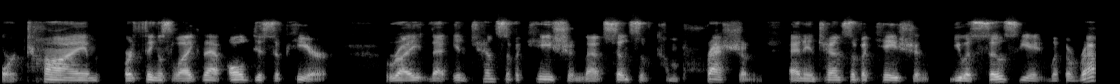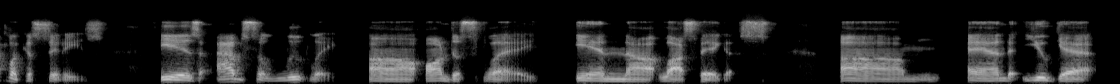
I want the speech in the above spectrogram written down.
or time or things like that all disappear, right? That intensification, that sense of compression and intensification you associate with the replica cities is absolutely uh, on display in uh, Las Vegas. Um, and you get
